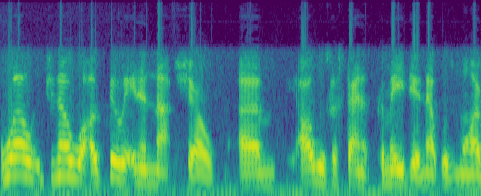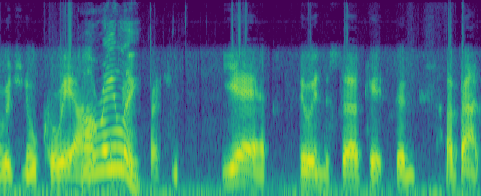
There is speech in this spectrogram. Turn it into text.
Well, do you know what? I'll do it in a nutshell. Um, I was a stand-up comedian. That was my original career. Oh, really? Yeah, doing the circuits. And about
